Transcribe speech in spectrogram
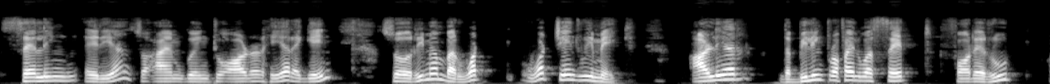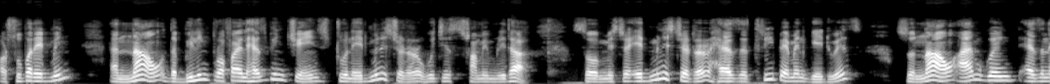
selling area so I am going to order here again so remember what what change we make earlier the billing profile was set for a root or super admin and now the billing profile has been changed to an administrator which is Shamim Mridha. So Mr. Administrator has a three payment gateways. So now I am going as an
